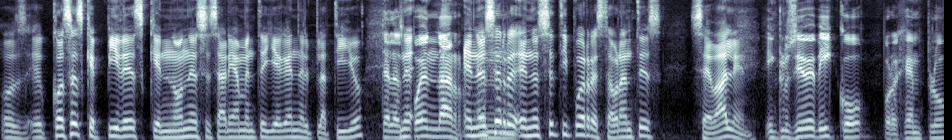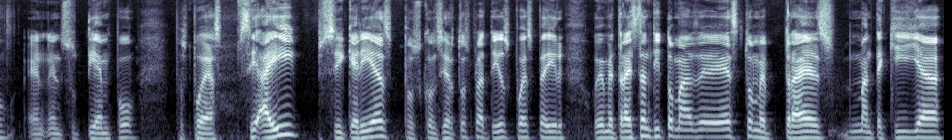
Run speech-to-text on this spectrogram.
o, eh, cosas que pides que no necesariamente llegan en el platillo. Te las pueden dar. En ese, en ese tipo de restaurantes se valen. Inclusive Vico, por ejemplo, en, en su tiempo, pues puedas, si ahí, si querías, pues con ciertos platillos puedes pedir, oye, me traes tantito más de esto, me traes mantequilla.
